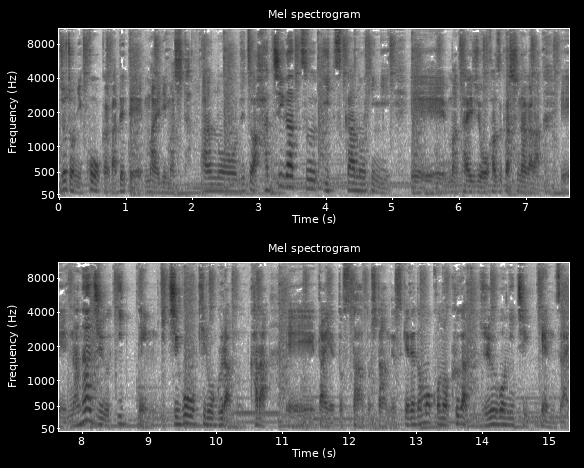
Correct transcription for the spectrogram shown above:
徐々に効果が出てまいりました。あの、実は8月5日の日に、えー、まあ、体重を恥ずかしながら、えー、71.15kg から、えー、ダイエットスタートしたんですけれども、この9月15日現在、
